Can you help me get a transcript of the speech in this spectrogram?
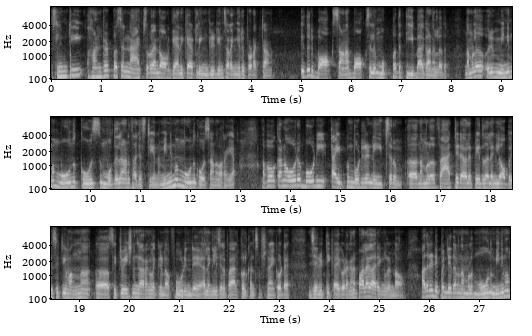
Slim tea hundred percent natural and organic ആയിട്ടുള്ള ഇൻഗ്രീഡിയൻസ് അടങ്ങിയ ഒരു പ്രൊഡക്റ്റാണ് ഇതൊരു ബോക്സാണ് ആ ബോക്സിൽ മുപ്പത് ടീ ബാഗാണുള്ളത് നമ്മൾ ഒരു മിനിമം മൂന്ന് കോഴ്സ് മുതലാണ് സജസ്റ്റ് ചെയ്യുന്നത്. മിനിമം മൂന്ന് കോഴ്സാണ് പറയുക. അപ്പോൾ കാരണം ഓരോ ബോഡി ടൈപ്പും ബോഡിയുടെ നേച്ചറും നമ്മൾ ഫാറ്റ് ഡെവലപ്പ് ചെയ്തത് അല്ലെങ്കിൽ ഒബേസിറ്റി വന്ന സിറ്റുവേഷനും കാര്യങ്ങളൊക്കെ ഉണ്ടാവും. ഫുഡിന്റെ അല്ലെങ്കിൽ ചിലപ്പോൾ ആൽക്കഹോൾ കൺസംഷൻ ആയിക്കോട്ടെ ജനറ്റിക് ആയിക്കോട്ടെ അങ്ങനെ പല കാര്യങ്ങളുണ്ടാവും അതിനെ ഡിപ്പെൻഡ് ചെയ്താണ് നമ്മൾ മൂന്ന് മിനിമം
